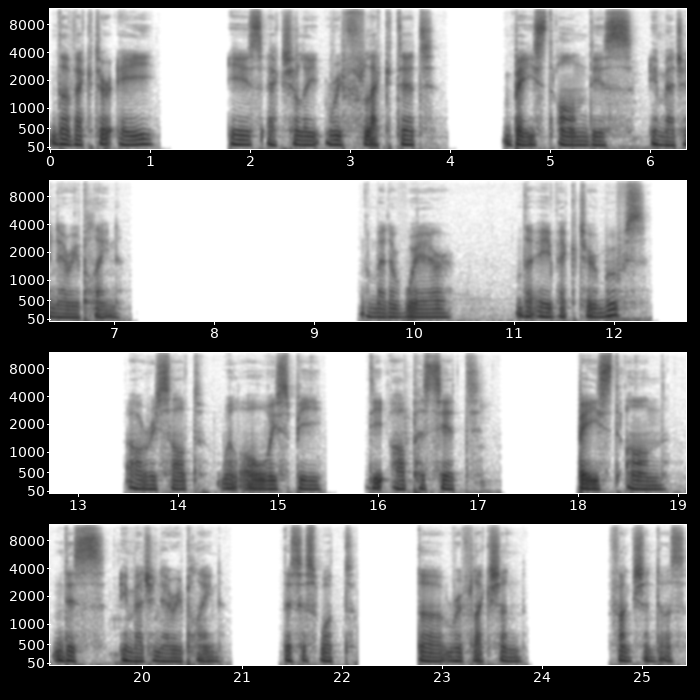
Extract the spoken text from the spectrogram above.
the vector a is actually reflected based on this imaginary plane. No matter where the A vector moves, our result will always be the opposite based on this imaginary plane. This is what the reflection function does.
